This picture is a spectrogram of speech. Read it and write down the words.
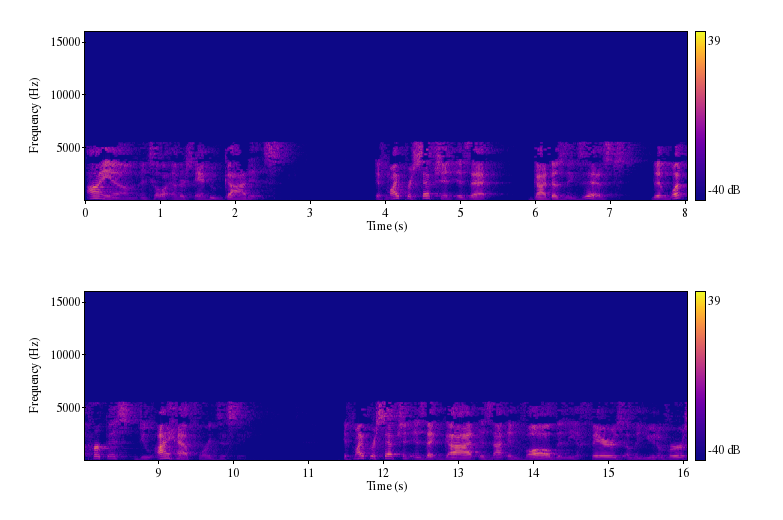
I am until I understand who God is. If my perception is that God doesn't exist, then what purpose do I have for existing? If my perception is that God is not involved in the affairs of the universe,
